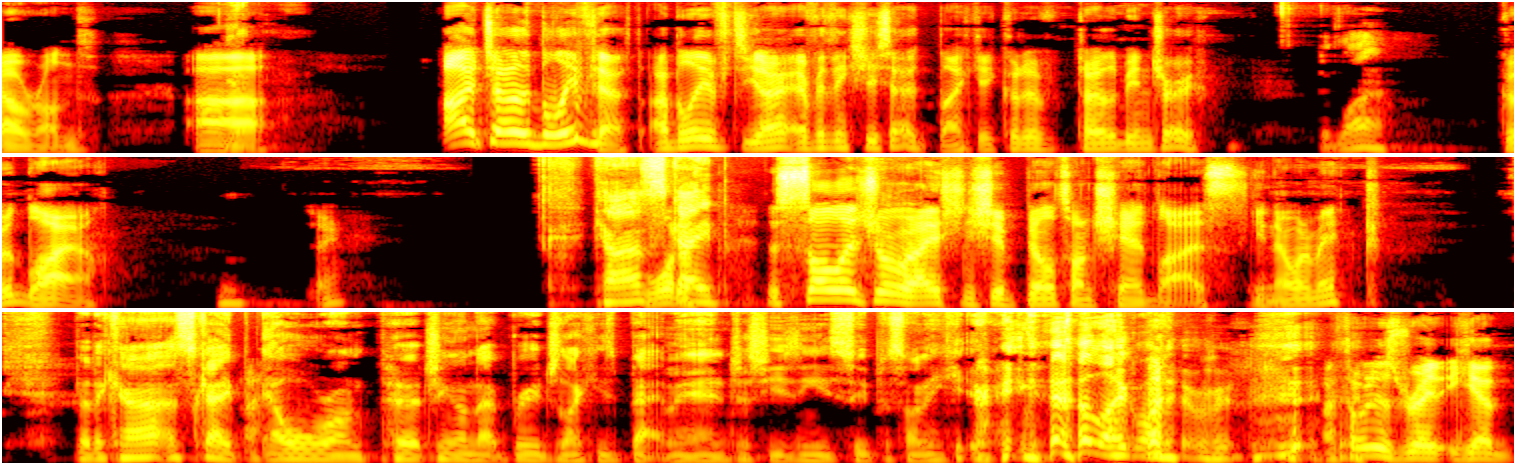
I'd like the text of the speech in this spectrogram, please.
Elrond. Uh, I totally believed her. I believed, you know, everything she said. Like it could have totally been true. Good liar. Good liar. Can't What a- escape, The solid relationship built on shared lies. You know what I mean? But it can't escape Elrond perching on that bridge like he's Batman, just using his supersonic hearing, like whatever. I thought he was reading. He had.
